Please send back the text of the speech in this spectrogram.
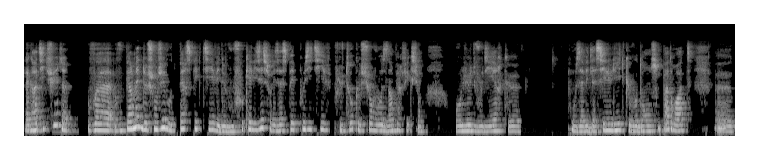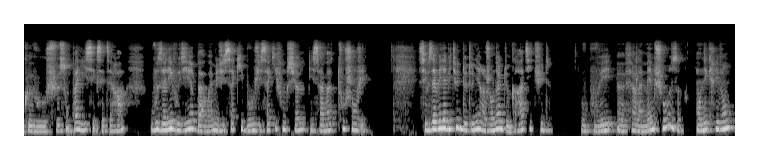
La gratitude, va vous permettre de changer votre perspective et de vous focaliser sur les aspects positifs plutôt que sur vos imperfections. Au lieu de vous dire que vous avez de la cellulite, que vos dents sont pas droites, euh, que vos cheveux sont pas lisses, etc. Vous allez vous dire bah ouais mais j'ai ça qui bouge, j'ai ça qui fonctionne et ça va tout changer. Si vous avez l'habitude de tenir un journal de gratitude, vous pouvez euh, faire la même chose en écrivant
